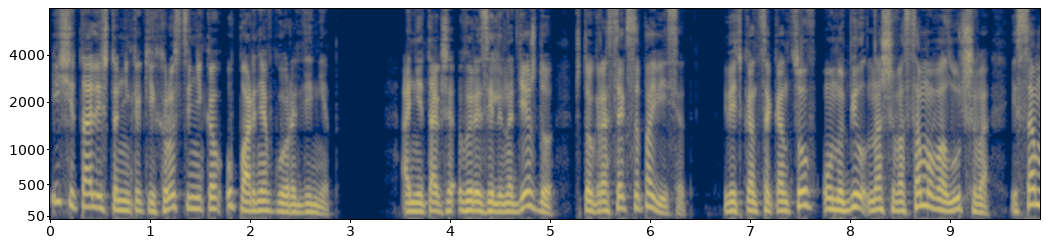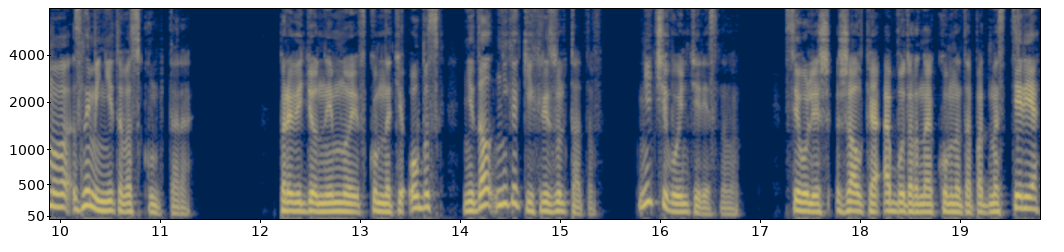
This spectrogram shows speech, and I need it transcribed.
и считали, что никаких родственников у парня в городе нет. Они также выразили надежду, что Гроссекса повесят, ведь в конце концов он убил нашего самого лучшего и самого знаменитого скульптора. Проведенный мной в комнате обыск не дал никаких результатов. Ничего интересного. Всего лишь жалкая ободранная комната подмастерья,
